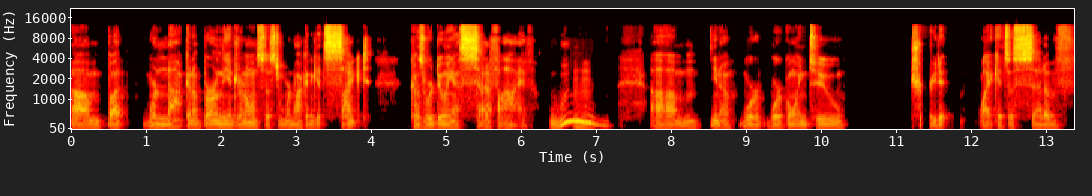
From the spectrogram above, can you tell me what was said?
Um, but we're not going to burn the adrenaline system. We're not going to get psyched because we're doing a set of five Woo. Mm-hmm. Um, you know, we're we're going to treat it like it's a set of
